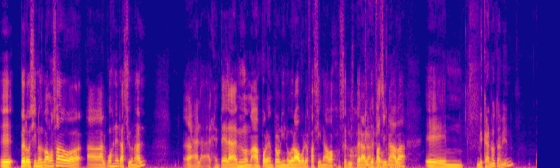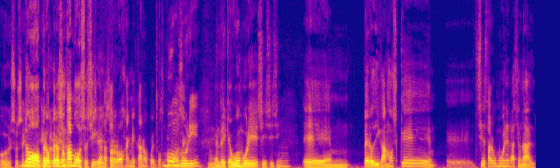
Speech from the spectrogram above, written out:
Eh, pero si nos vamos a, a algo generacional, a la, a la gente de la edad de mi mamá, por ejemplo, Nino Bravo le fascinaba, José Luis Ah, Perales le claro, fascinaba. em, ¿Mecano también? ¿O esos en- no, en pero, pero son no? famosos, sí, Sí, Anato sí. Roja y Mecano, pues los conocen. Bumburi. Enrique Bumburi, sí, sí, sí. Eh, pero digamos que eh, sí es algo muy generacional.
